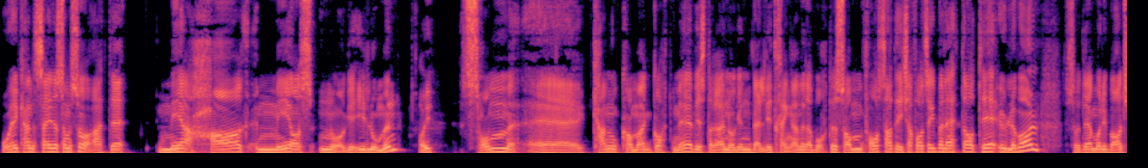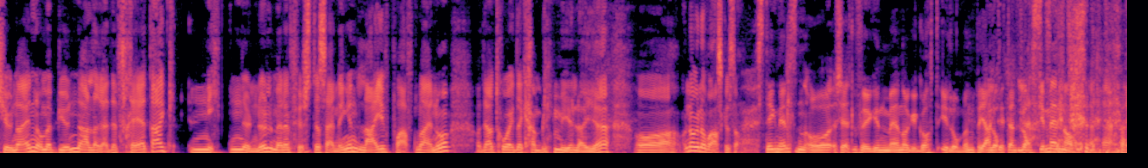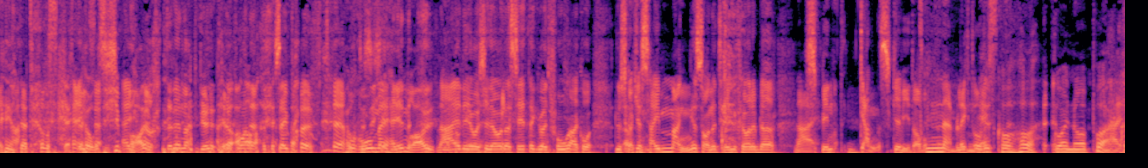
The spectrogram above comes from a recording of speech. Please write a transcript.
Og jeg kan si det som så at eh, vi har med oss noe i lommen Oi. Som eh, kan komme godt med hvis det er noen veldig trengende der borte som fortsatt ikke har fått seg billetter til Ullevål. Så det må de bare tune inn. Og vi begynner allerede fredag 19.00 med den første sendingen live på aften.no. Og der tror jeg det kan bli mye løye og, og noen overraskelser. Stig Nilsen og Kjetil Flygen med noe godt i lommen på jakt etter en fest. Lokkemenner. Dette høres Det høres ikke bra Jeg hørte det da jeg begynte på det, så jeg prøvde å ro meg inn. ut, Nei, det gjorde ikke det. Og da sitter jeg i et fora hvor du skal ikke si mange sånne ting før det blir spint ganske videre. Nemlig. Og hvis, KH går nå på. Nei.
